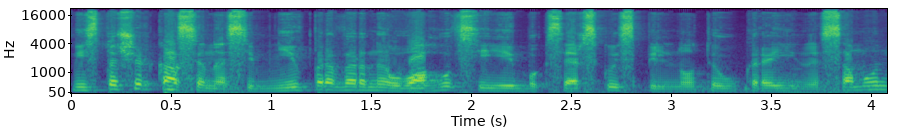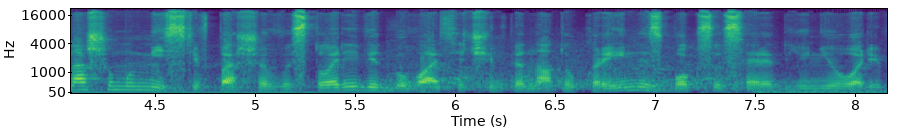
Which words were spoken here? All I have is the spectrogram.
Місто Черкаси на сім днів приверне увагу всієї боксерської спільноти України. Саме у нашому місті вперше в історії відбувається чемпіонат України з боксу серед юніорів.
